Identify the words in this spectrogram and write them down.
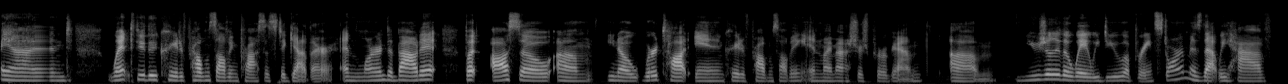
and went through the creative problem solving process together and learned about it but also um, you know we're taught in creative problem solving in my master's program um, usually the way we do a brainstorm is that we have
